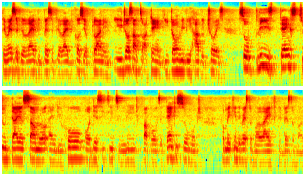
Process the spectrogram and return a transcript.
the rest of your life the best of your life because you're planning. You just have to attend. You don't really have a choice. So please thanks to dio samuel and the whole audacity to lead faculty thank you so much for making the rest of my life the best of my life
